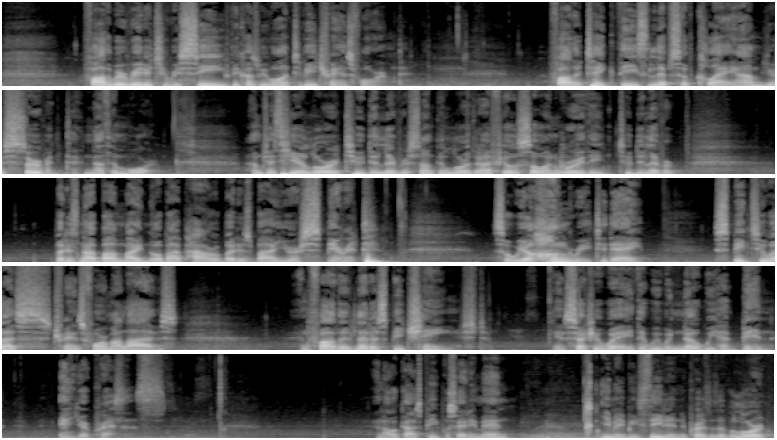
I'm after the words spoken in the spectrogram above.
Father, we're ready to receive because we want to be transformed. Father, take these lips of clay. I'm your servant, nothing more. I'm just here, Lord, to deliver something, Lord, that I feel so unworthy to deliver. But it's not by might nor by power, but it's by your spirit. So we are hungry today. Speak to us, transform our lives. And Father, let us be changed in such a way that we would know we have been in your presence. And all God's people said, Amen. Amen. You may be seated in the presence of the Lord.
